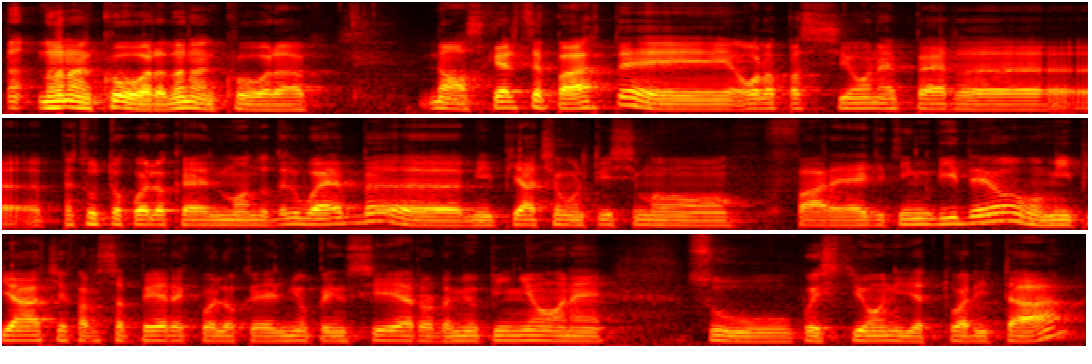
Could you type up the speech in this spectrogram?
No, non ancora, non ancora. No, scherzi a parte, ho la passione per, eh, per, tutto quello che è il mondo del web, eh, mi piace moltissimo fare editing video, mi piace far sapere quello che è il mio pensiero, la mia opinione su questioni di attualità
